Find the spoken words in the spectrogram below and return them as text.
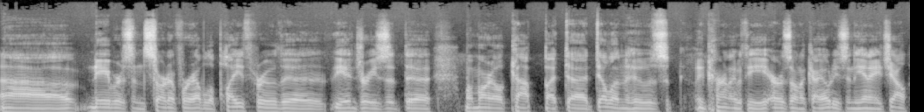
Uh, Neighbours and Sourdif were able to play through the, the injuries at the Memorial Cup, but uh, Dylan, who's currently with the Arizona Coyotes in the NHL,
